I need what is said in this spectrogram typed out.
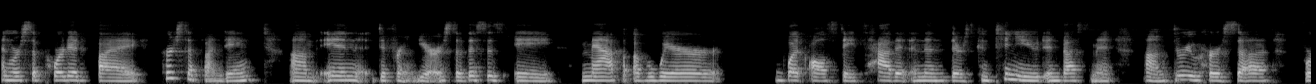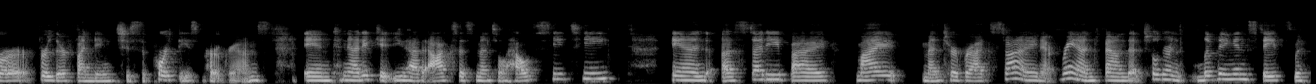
and were supported by HRSA funding um, in different years. So this is a map of where what all states have it. And then there's continued investment um, through HRSA for further funding to support these programs. In Connecticut, you have Access Mental Health CT, and a study by my mentor, Brad Stein at RAND, found that children living in states with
